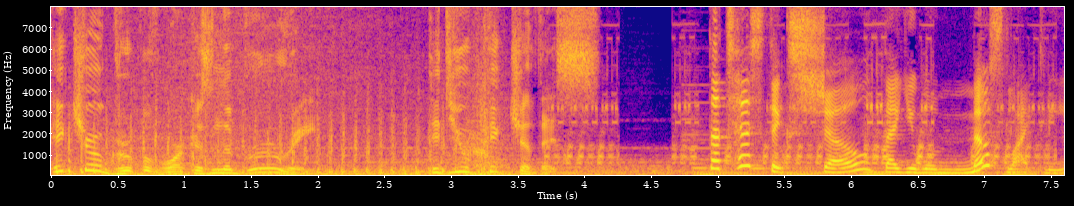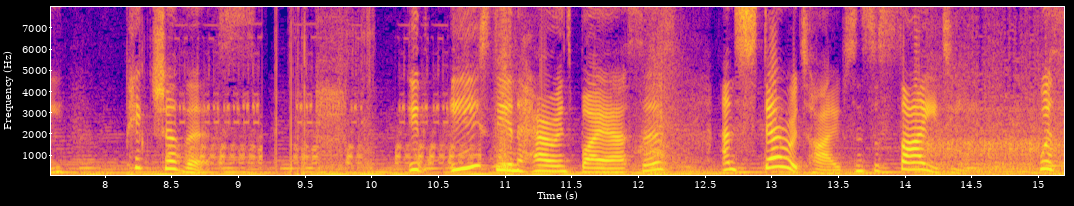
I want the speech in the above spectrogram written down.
Picture a group of workers in the brewery. Did you picture this? Statistics show that you will most likely picture this. It is the inherent biases and stereotypes in society, with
